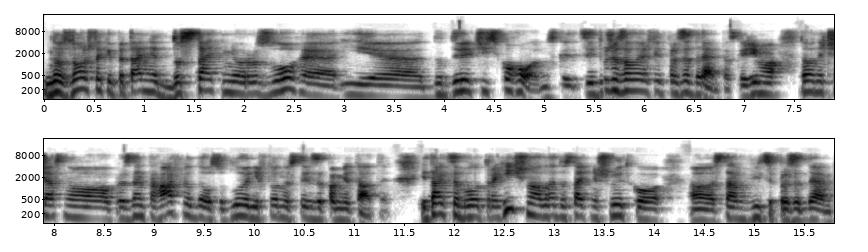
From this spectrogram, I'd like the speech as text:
Ну знову ж таки, питання достатньо розлоге і е, ну, дивлячись кого. Ну це дуже залежить від президента. Скажімо, того нещасного президента Гарфілда особливо ніхто не встиг запам'ятати. І так це було трагічно, але достатньо швидко е, став віце-президент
